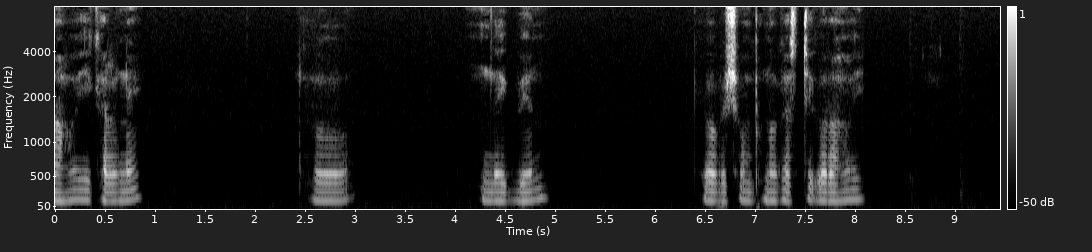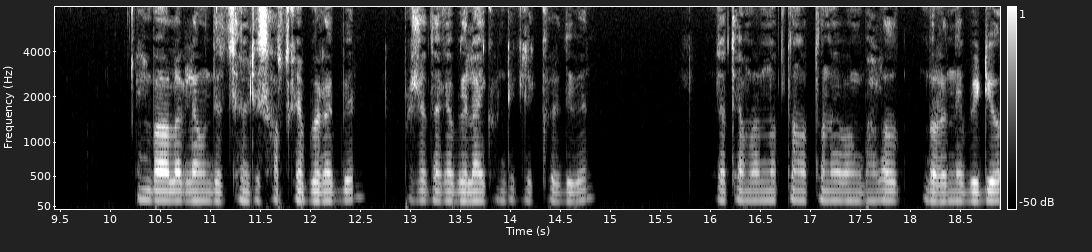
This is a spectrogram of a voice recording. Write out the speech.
না হয় এই কারণে। তো দেখবেন কীভাবে সম্পূর্ণ কাজটি করা হয়। ভালো লাগলে আমাদের চ্যানেলটি সাবস্ক্রাইব করে রাখবেন। পাশে থাকা বেল আইকনটি ক্লিক করে দিবেন। যাতে আমরা নতুন নতুন এবং ভালো ধরনের ভিডিও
